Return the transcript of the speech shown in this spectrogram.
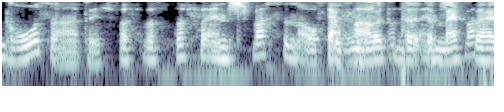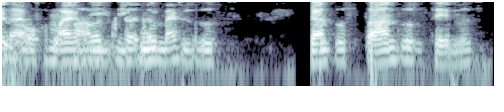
großartig, was, was da für ein Schwachsinn Ja, aufgefahren wird. Und da, da merkst du halt einfach mal, wie, wie gut merkst dieses ganze Stan-System ist,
